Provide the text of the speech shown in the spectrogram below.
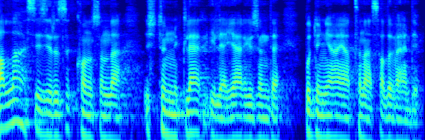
Allah sizi rızık konusunda üstünlükler ile yeryüzünde bu dünya hayatına salı verdi.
